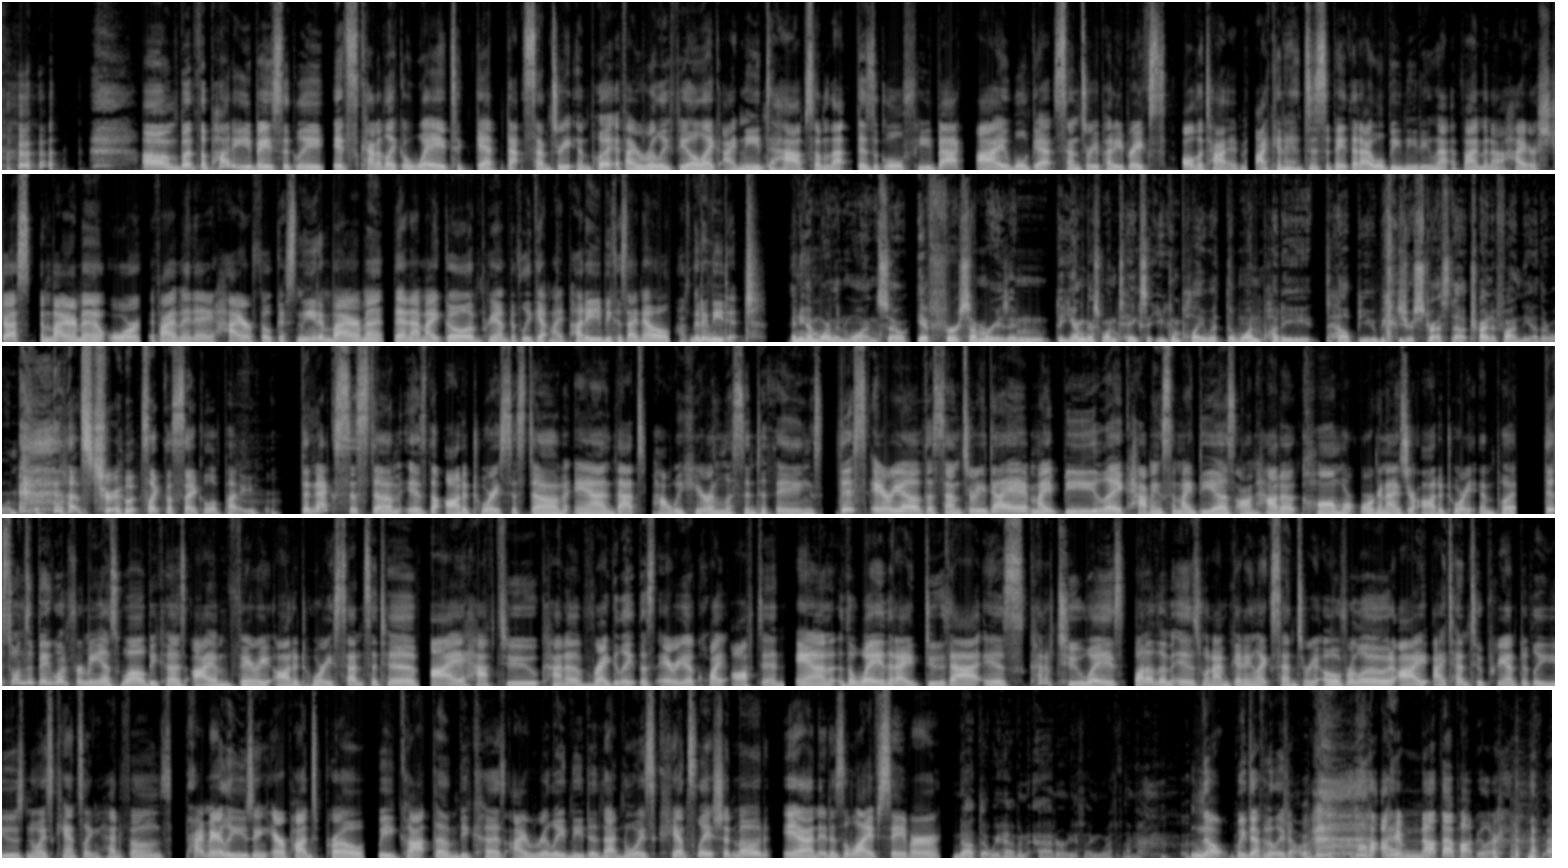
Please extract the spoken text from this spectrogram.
Um, but the putty basically, it's kind of like a way to get that sensory input. If I really feel like I need to have some of that physical feedback, I will get sensory putty breaks all the time. I can anticipate that I will be needing that if I'm in a higher stress environment or if I'm in a higher focus need environment, then I might go and preemptively get my putty because I know I'm going to need it and you have more than one. So if for some reason the youngest one takes it, you can play with the one putty to help you because you're stressed out trying to find the other one. That's true. It's like the cycle of putty. The next system is the auditory system, and that's how we hear and listen to things. This area of the sensory diet might be like having some ideas on how to calm or organize your auditory input. This one's a big one for me as well because I am very auditory sensitive. I have to kind of regulate this area quite often. And the way that I do that is kind of two ways. One of them is when I'm getting like sensory overload. I, I tend to preemptively use noise canceling headphones, primarily using AirPods Pro. We got them because I really needed that noise cancellation mode, and it is a lifesaver. Not that we have an ad or anything with them. no, we definitely don't. I am not that popular.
